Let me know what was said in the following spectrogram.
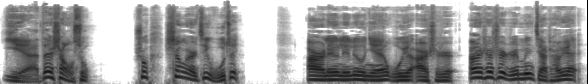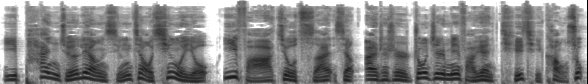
也在上诉，说尚尔基无罪。二零零六年五月二十日，鞍山市人民检察院以判决量刑较轻为由，依法就此案向鞍山市中级人民法院提起抗诉。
